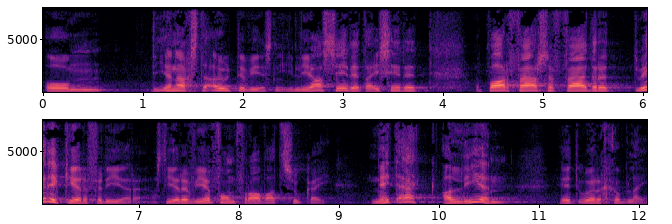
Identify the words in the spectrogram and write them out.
Om die enigste ou te wees nie. Elia sê dit, hy sê dit 'n paar verse verder 'n tweede keer vir die Here. As die Here weer vir hom vra wat soek hy? Net ek alleen het oorgebly.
